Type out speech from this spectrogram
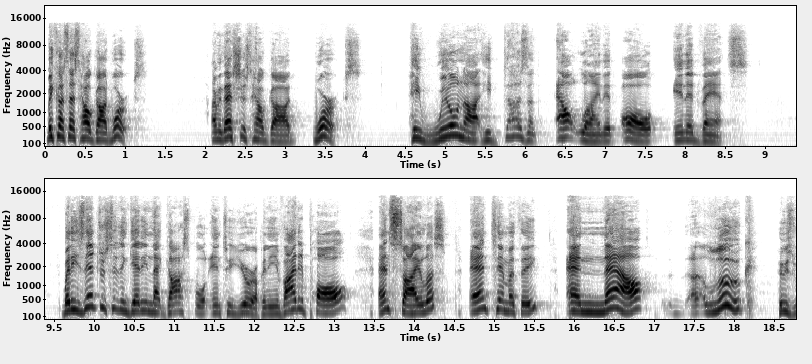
Because that's how God works. I mean, that's just how God works. He will not, He doesn't outline it all in advance. But He's interested in getting that gospel into Europe. And He invited Paul and Silas and Timothy and now uh, Luke, who's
